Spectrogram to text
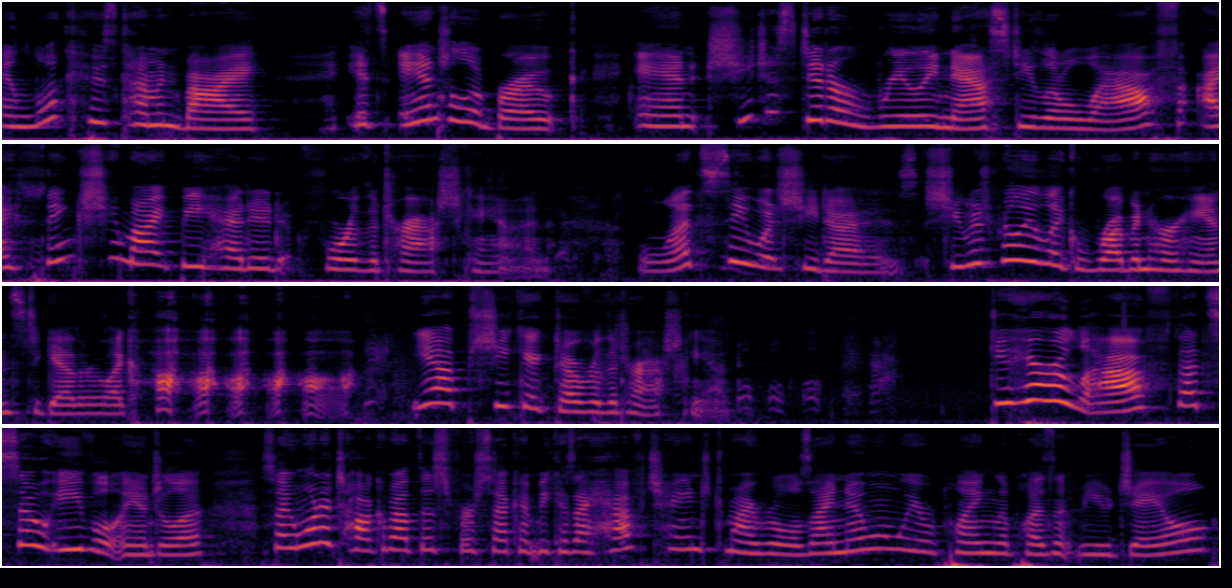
and look who's coming by. It's Angela Broke, and she just did a really nasty little laugh. I think she might be headed for the trash can. Let's see what she does. She was really like rubbing her hands together, like ha ha ha ha ha. Yep, she kicked over the trash can. Do you hear her laugh? That's so evil, Angela. So I want to talk about this for a second because I have changed my rules. I know when we were playing the Pleasantview Jail,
